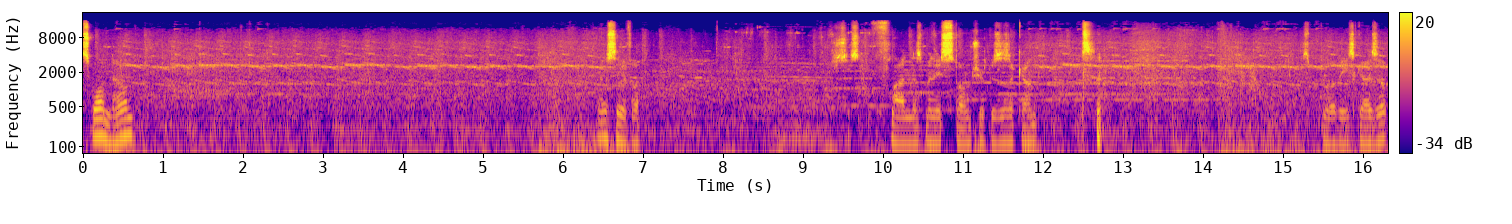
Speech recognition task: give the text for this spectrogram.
That's one down. Let's see if I just flatten as many stormtroopers as I can. Let's blow these guys up.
